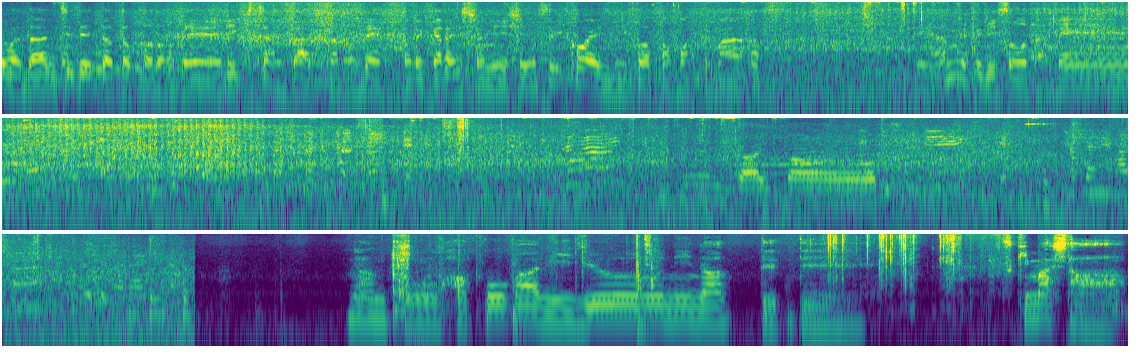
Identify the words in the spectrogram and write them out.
今日は団地出たところでりくちゃんと会ったのでこれから一緒に浸水公園に行こうと思ってます、ね雨降りそうだね。なんと箱が二重になってて着きました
